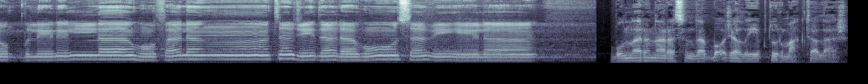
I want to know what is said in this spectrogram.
يضلل الله فلن تجد له سبيلا Bunların arasında bocalayıp durmaktalar.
